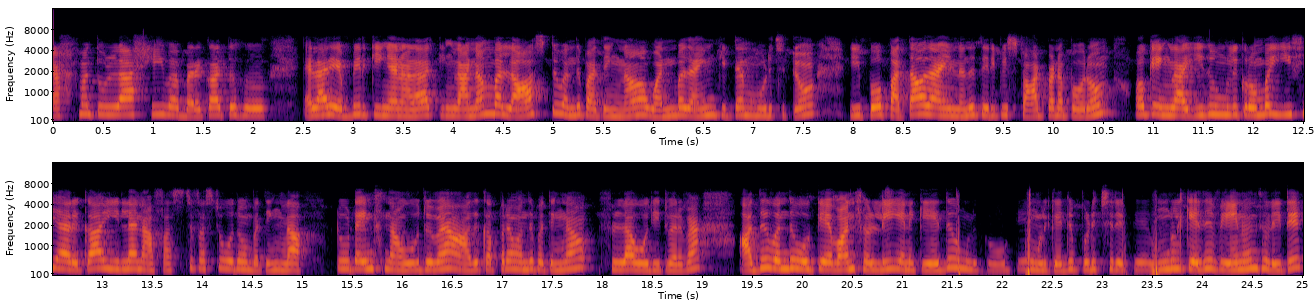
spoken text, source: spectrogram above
ரஹ்மத்துல்லாஹீவ பரகாத்துஹு எல்லாரும் எப்படி இருக்கீங்க? நல்லா இருக்கீங்களா? நம்ம லாஸ்ட்டு வந்து பார்த்தீங்கன்னா ஒன்பது ஐன் கிட்ட முடிச்சிட்டோம். இப்போ பத்தாவது ஐன்லேருந்து திருப்பி ஸ்டார்ட் பண்ண போகிறோம் ஓகேங்களா இது உங்களுக்கு ரொம்ப ஈஸியாக இருக்கா? இல்லை நான் ஃபஸ்ட்டு ஃபஸ்ட்டு ஓதுவோம் பார்த்தீங்களா டூ டைம்ஸ் நான் ஓதுவேன் அதுக்கப்புறம் வந்து பார்த்தீங்கன்னா ஃபுல்லாக ஓதிட்டு வருவேன் அது வந்து ஓகேவான்னு சொல்லி எனக்கு எது உங்களுக்கு ஓகே உங்களுக்கு எது பிடிச்சிருக்கு உங்களுக்கு எது வேணும்னு சொல்லிட்டு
